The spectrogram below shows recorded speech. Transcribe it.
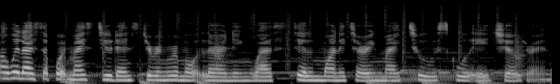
How will I support my students during remote learning while still monitoring my two school age children?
